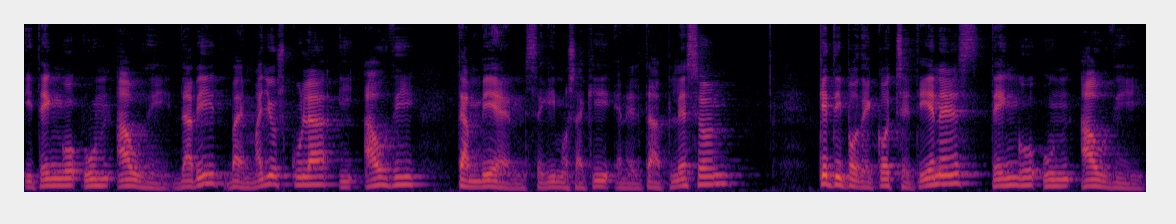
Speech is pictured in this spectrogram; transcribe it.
y tengo un Audi. David va en mayúscula y Audi también. Seguimos aquí en el Tab Lesson. ¿Qué tipo de coche tienes? Tengo un Audi.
